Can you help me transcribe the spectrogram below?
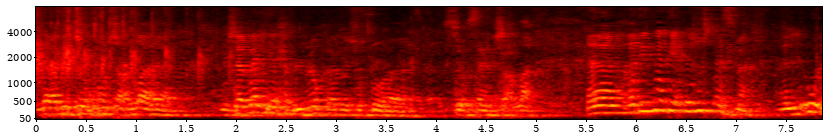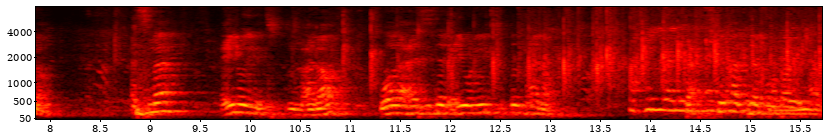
اللي غادي تشوفوا ان شاء الله الجمال ديال حب الملوك غادي تشوفوه سور سان إن شاء الله. آه غادي ننادي على جوج الاسماء الأولى أسماء عيوني تفضل معنا وعزيزة العيوني تفضل معنا. تحية تحت السؤال ديالكم بطبيعه الحال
